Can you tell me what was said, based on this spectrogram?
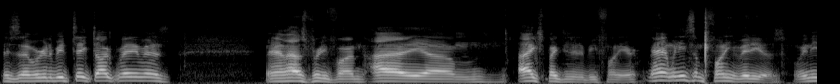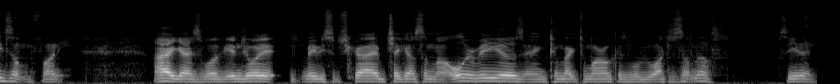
they said we're gonna be TikTok famous. Man, that was pretty fun. I um I expected it to be funnier. Man, we need some funny videos. We need something funny. Alright guys, well if you enjoyed it, maybe subscribe, check out some of my older videos, and come back tomorrow because we'll be watching something else. See you then.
